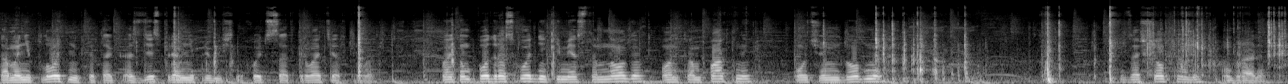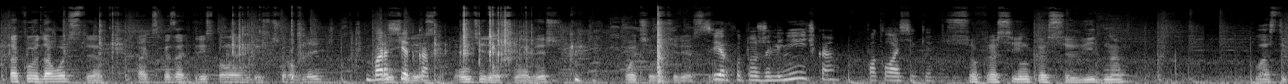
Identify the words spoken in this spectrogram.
там они плотненько так, а здесь прям непривычно. Хочется открывать и открывать. Поэтому под расходники места много, он компактный, очень удобный. Защелкнули, убрали. Такое удовольствие, так сказать, три с половиной тысячи рублей. Барсетка. Интересная, интересная вещь. Очень интересно. Сверху тоже линеечка по классике. Все красивенько, все видно. Пластик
